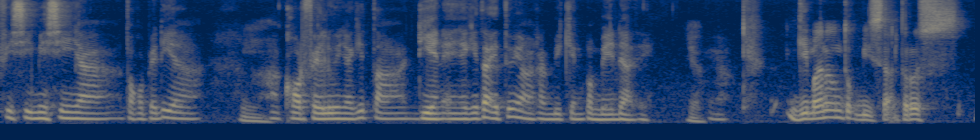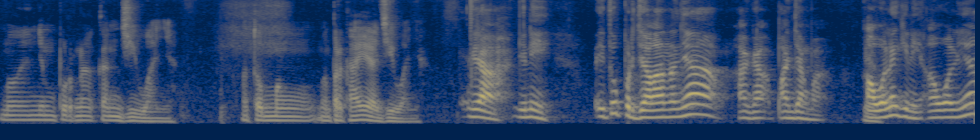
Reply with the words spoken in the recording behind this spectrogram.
visi misinya Tokopedia, Hmm. uh, core value-nya kita, DNA-nya kita itu yang akan bikin pembeda sih. Gimana untuk bisa terus menyempurnakan jiwanya atau memperkaya jiwanya? Ya, gini, itu perjalanannya agak panjang, Pak. Ya. Awalnya gini, awalnya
